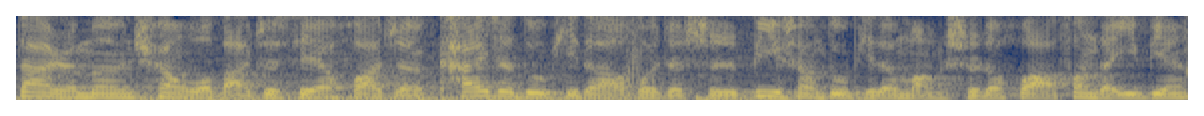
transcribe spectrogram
大人们劝我把这些画着开着肚皮的或者是闭上肚皮的蟒蛇的画放在一边，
